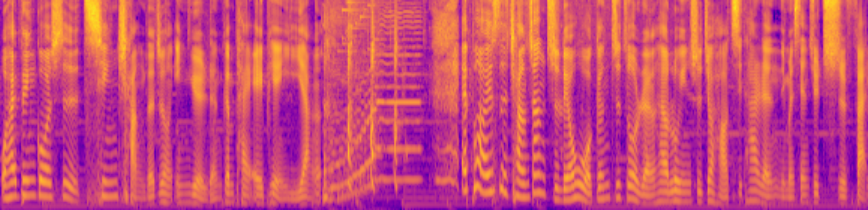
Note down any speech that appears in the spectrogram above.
我还听过是清场的这种音乐人，跟拍 A 片一样。哎，不好意思，场上只留我跟制作人还有录音师就好，其他人你们先去吃饭。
